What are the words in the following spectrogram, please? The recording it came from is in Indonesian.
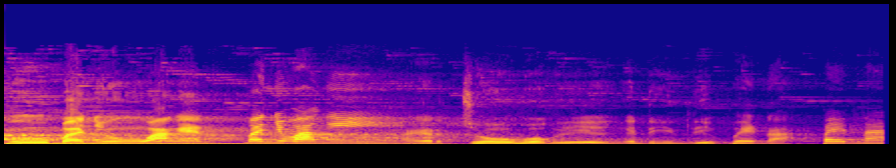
Banyuwangen. Banyuwangi. Air Jawa kuwi ngendi-endi penak. Penak.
